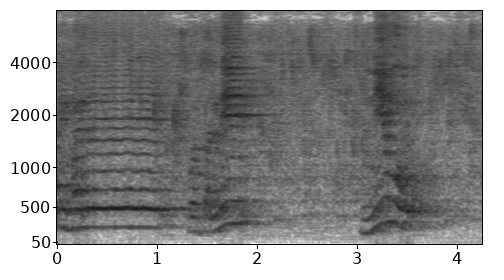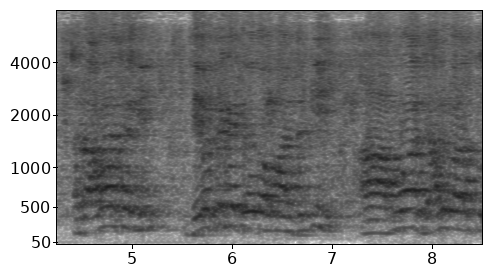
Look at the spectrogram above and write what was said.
విమలే. ఓ తల్లి నీవు రావణ తల్లి దేవతగా దేవతమ్మ అని ఆ అమ్మవారు జాలువారుతూ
